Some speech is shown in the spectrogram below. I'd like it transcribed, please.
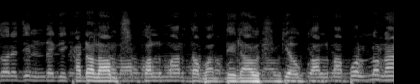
ধরে জিন্দগি কাটালাম, কলমার দাবাত দিলাম। কেউ কলমা পড়ল না,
